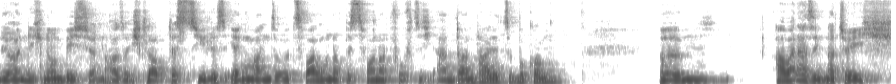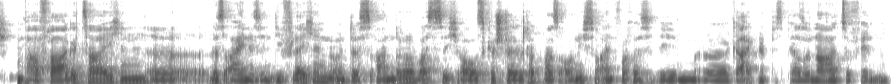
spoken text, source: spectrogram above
Ja, nicht nur ein bisschen. Also ich glaube, das Ziel ist irgendwann so 200 bis 250 Ernteanteile zu bekommen. Ähm, aber da sind natürlich ein paar Fragezeichen. Äh, das eine sind die Flächen und das andere, was sich herausgestellt hat, was auch nicht so einfach ist, eben äh, geeignetes Personal zu finden.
